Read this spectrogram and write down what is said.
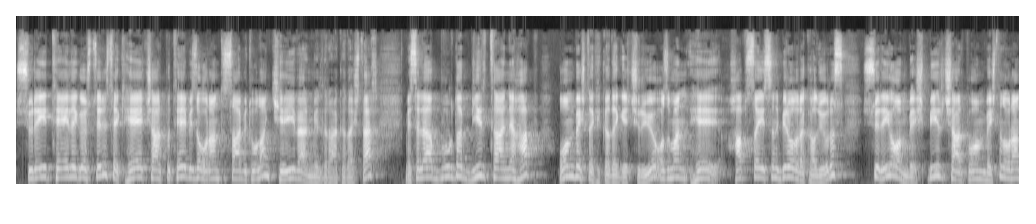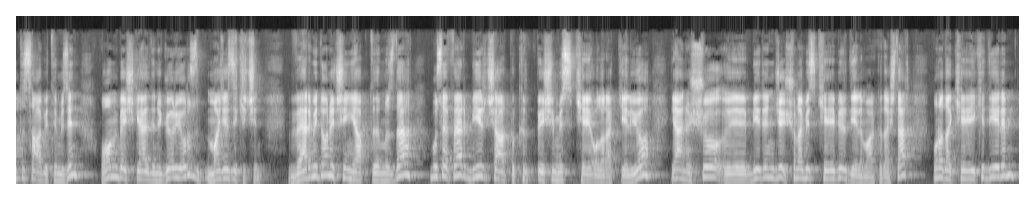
süreyi T ile gösterirsek H çarpı T bize orantı sabit olan K'yi vermelidir arkadaşlar. Mesela burada bir tane hap 15 dakikada geçiriyor. O zaman H, hap sayısını 1 olarak alıyoruz. Süreyi 15. 1 çarpı 15'ten orantı sabitimizin 15 geldiğini görüyoruz majezik için. Vermidon için yaptığımızda bu sefer 1 çarpı 45'imiz K olarak geliyor. Yani şu e, birinci şuna biz K1 diyelim arkadaşlar. Buna da K2 diyelim.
